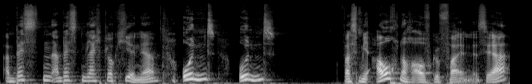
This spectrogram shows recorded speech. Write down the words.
Am besten, am besten gleich blockieren, ja. Und, und, was mir auch noch aufgefallen ist, ja,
